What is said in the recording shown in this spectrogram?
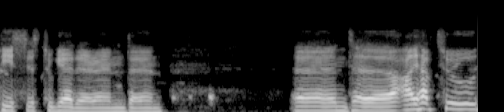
pieces together and and and uh, I have to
